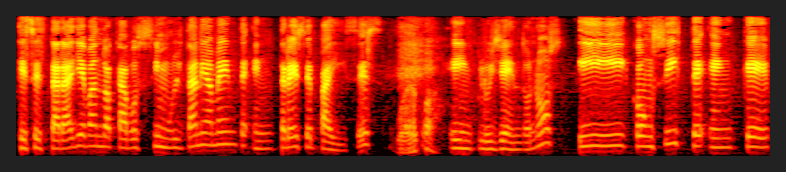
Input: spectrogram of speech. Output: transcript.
que se estará llevando a cabo simultáneamente en 13 países, incluyéndonos, y consiste en que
